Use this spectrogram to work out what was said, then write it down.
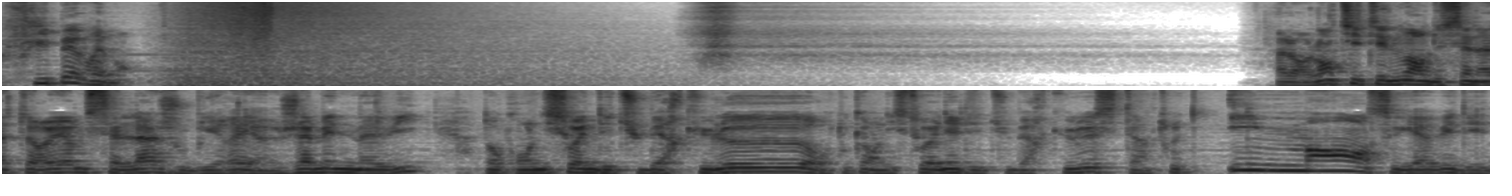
flippais vraiment. Alors l'entité noire du sanatorium, celle-là, j'oublierai euh, jamais de ma vie. Donc on y soigne des tuberculeux, en tout cas on y soignait des tuberculeux, c'était un truc immense, il y avait des,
